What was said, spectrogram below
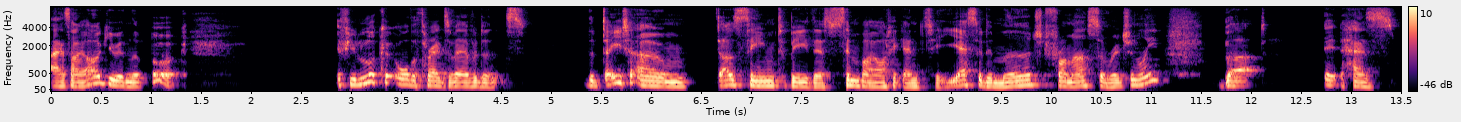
as I argue in the book, if you look at all the threads of evidence, the dataome does seem to be this symbiotic entity. Yes, it emerged from us originally, but it has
